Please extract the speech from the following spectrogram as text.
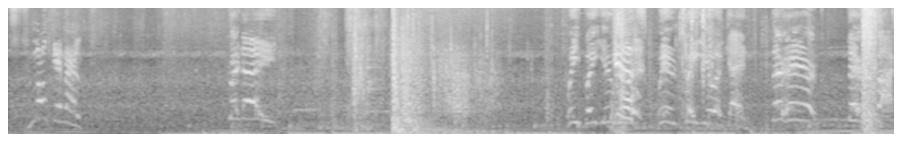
Smoke him out. Grenade! We beat you once, we'll beat you again. They're here. They're back.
